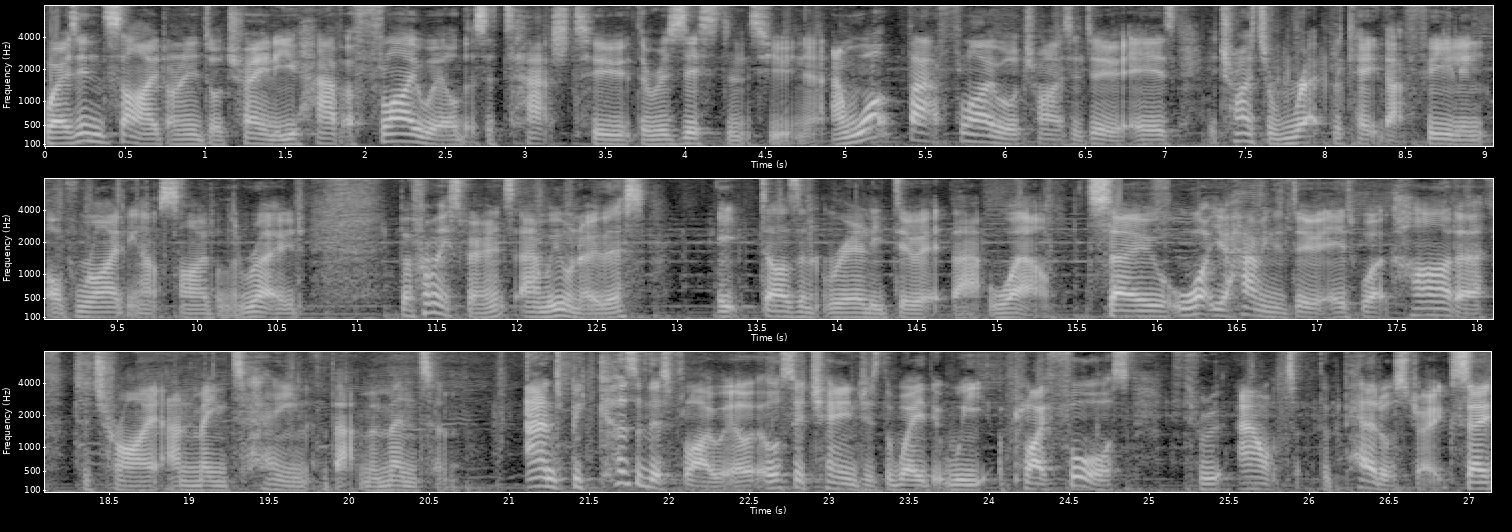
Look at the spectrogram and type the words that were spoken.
Whereas inside on an indoor trainer, you have a flywheel that's attached to the resistance unit. And what that flywheel tries to do is it tries to replicate that feeling of riding outside on the road. But from experience, and we all know this, it doesn't really do it that well. So what you're having to do is work harder to try and maintain that momentum. And because of this flywheel, it also changes the way that we apply force throughout the pedal stroke. So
